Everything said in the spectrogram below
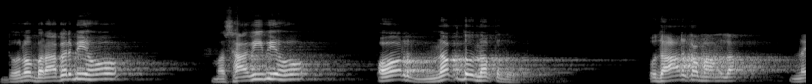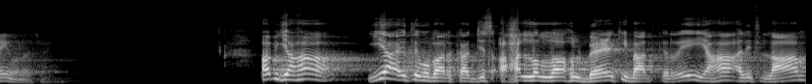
دونوں برابر بھی ہوں مساوی بھی ہو اور نقد و نقد ہو۔ ادھار کا معاملہ نہیں ہونا چاہیے۔ اب یہاں یہ آیت مبارکہ جس احل اللہ البے کی بات کر رہی یہاں الف لام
